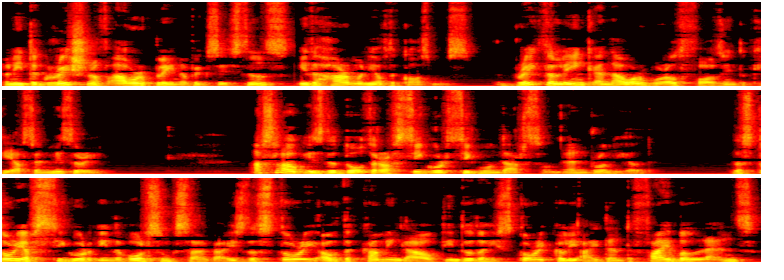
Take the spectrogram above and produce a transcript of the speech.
an integration of our plane of existence in the harmony of the cosmos. Break the link and our world falls into chaos and misery. Aslaug is the daughter of Sigurd Sigmundarson and Brunhild. The story of Sigurd in the Volsung saga is the story of the coming out into the historically identifiable lands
